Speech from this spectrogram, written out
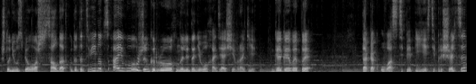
что не успел ваш солдат куда-то двинуться, а его уже грохнули до него ходящие враги. GG WP. Так как у вас теперь и есть и пришельцы,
